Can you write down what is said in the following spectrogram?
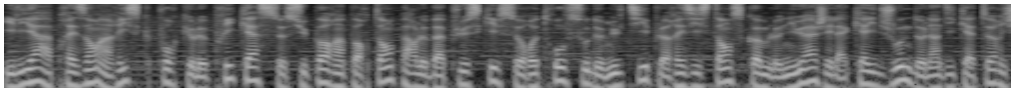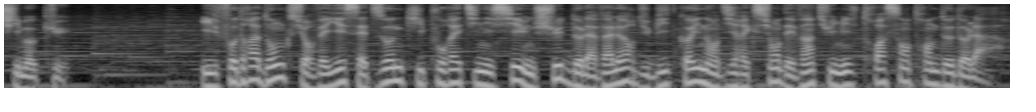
Il y a à présent un risque pour que le prix casse ce support important par le bas plus qu'il se retrouve sous de multiples résistances comme le nuage et la Kaijun de l'indicateur Ishimoku. Il faudra donc surveiller cette zone qui pourrait initier une chute de la valeur du Bitcoin en direction des 28 332 dollars.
